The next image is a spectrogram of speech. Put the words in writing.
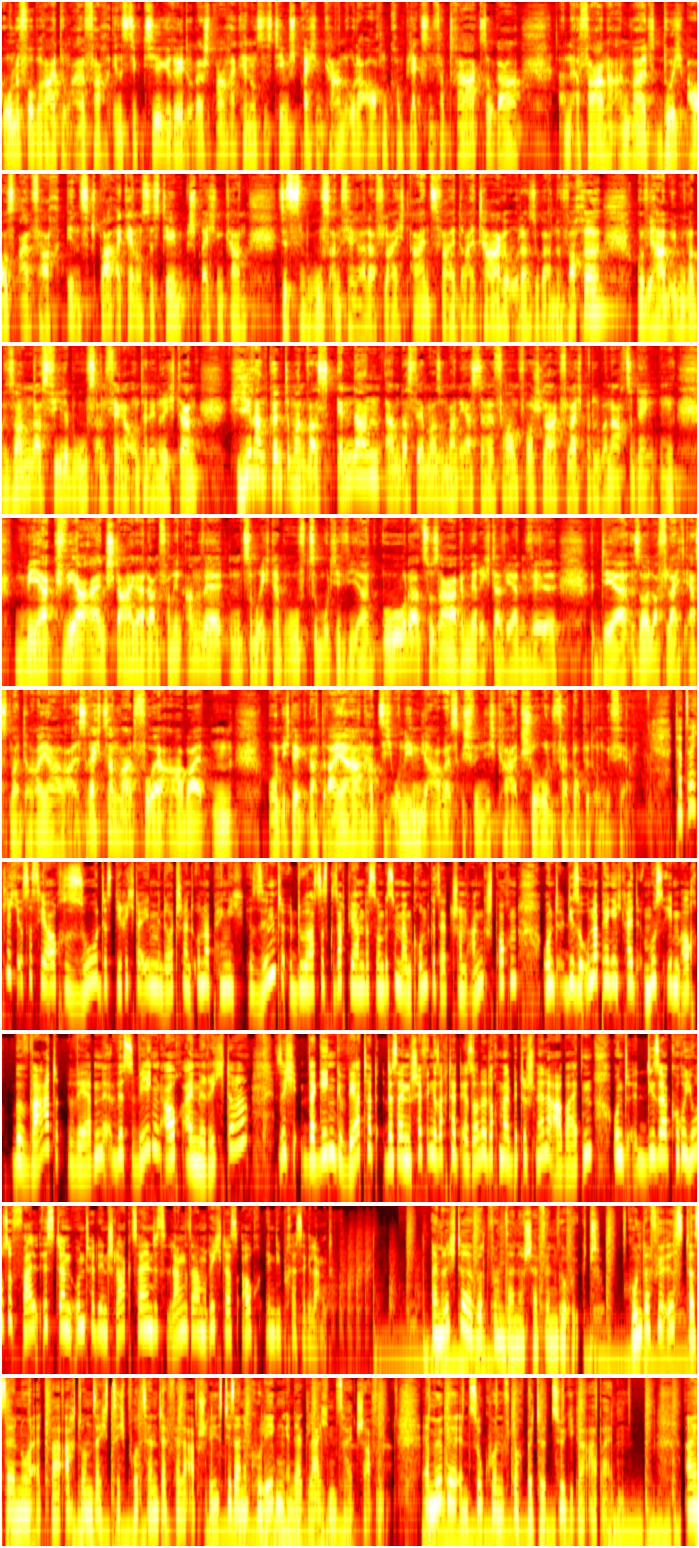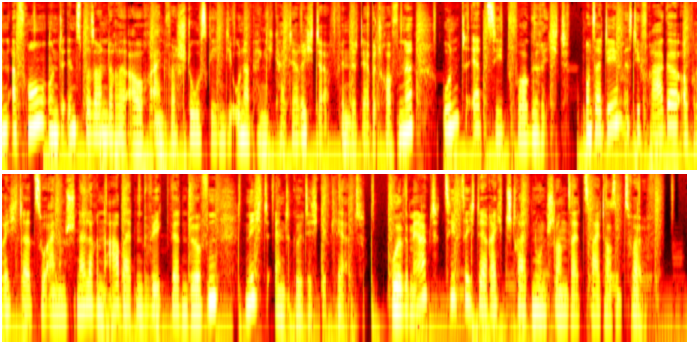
ohne Vorbereitung einfach ins Diktiergerät oder Spracherkennungssystem sprechen kann oder auch einen komplexen Vertrag sogar ein erfahrener Anwalt durchaus einfach ins Spracherkennungssystem sprechen kann, sitzt ein Berufsanfänger da vielleicht ein, zwei, drei Tage oder sogar eine Woche. Und wir haben eben nun mal besonders viele Berufsanfänger unter den Richtern. Hieran könnte man was ändern. Ähm, das wäre mal so mein erster Reformvorschlag, vielleicht mal drüber nachzudenken, mehr Quereinsteiger dann von den Anwälten zum Richterberuf zu motivieren oder zu sagen, wer Richter werden will, der soll doch vielleicht erstmal mal drei Jahre als Rechtsanwalt vorher arbeiten. Und ich denke, nach drei Jahren hat sich ohnehin die Arbeitsgeschwindigkeit schon verdoppelt ungefähr. Tatsächlich ist es ja auch so, dass die Richter eben in Deutschland unabhängig sind. Du hast es gesagt, wir haben das so ein bisschen beim Grundgesetz schon angesprochen. Und diese Unabhängigkeit muss eben auch bewahrt werden, weswegen auch ein Richter sich dagegen gewehrt hat, dass seine Chefin gesagt hat, er solle doch mal bitte schneller arbeiten. Und dieser kuriose Fall ist dann unter den Schlagzeilen des langsamen Richters auch in die Presse gelangt. Ein Richter wird von seiner Chefin gerügt. Grund dafür ist, dass er nur etwa 68 Prozent der Fälle abschließt, die seine Kollegen in der gleichen Zeit schaffen. Er möge in Zukunft doch bitte zügiger arbeiten. Ein Affront und insbesondere auch ein Verstoß gegen die Unabhängigkeit der Richter, findet der Betroffene, und er zieht vor Gericht. Und seitdem ist die Frage, ob Richter zu einem schnelleren Arbeiten bewegt werden dürfen, nicht endgültig geklärt. Wohlgemerkt zieht sich der Rechtsstreit nun schon seit 2012.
